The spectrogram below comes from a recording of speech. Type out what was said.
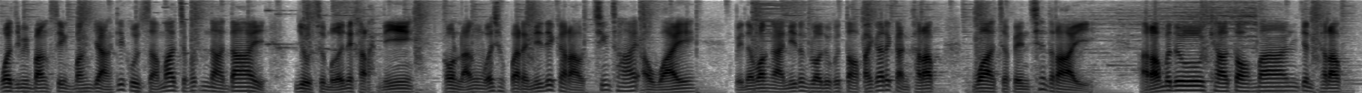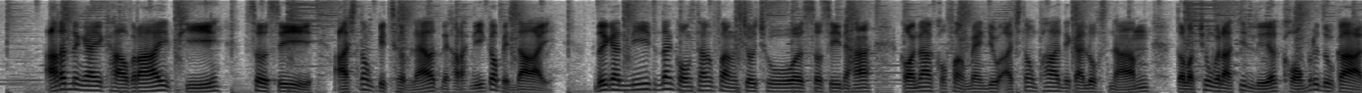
ว่าจะมีบางสิ่งบางอย่างที่คุณสามารถจะพัฒนาได้อยู่เสมอในขณะนี้กองหลังวัชประเด็นนี้ได้กล่าวชิงท้ายเอาไว้ เป็นนว่างานนี้ต้องรอดูกันต่อไปก็ได้กันครับ ว่าจะเป็นเช่นไร เรามาดูข่าวต่อมากันครับอารันยังไงข่าวร้ายผีเซอร์ซีอาจจะต้องปิดเทอมแล้วในขณะนี้ก็เป็นได้ โดยการนี้ทางด้านของทางฝั่งโจชัวซซีนะฮะก่อนหน้าของฝั่งแมนยูอาจจะต้องพลาดในการลงสนาม ตลอดช่วงเวลาที่เหลือของฤดูกาล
